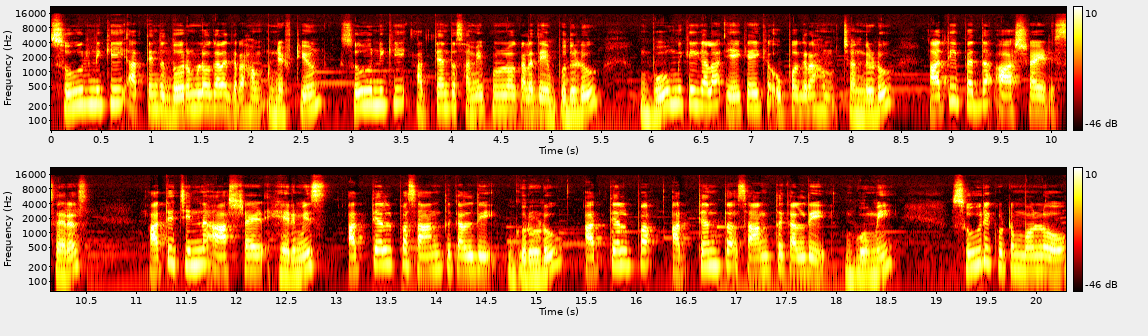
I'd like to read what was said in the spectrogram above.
సూర్యునికి అత్యంత దూరంలో గల గ్రహం నెఫ్ట్యూన్ సూర్యునికి అత్యంత సమీపంలో కలది బుధుడు భూమికి గల ఏకైక ఉపగ్రహం చంద్రుడు అతి పెద్ద ఆస్ట్రాయిడ్ సెరస్ అతి చిన్న ఆస్ట్రాయిడ్ హెర్మిస్ అత్యల్ప శాంతి కలది గురుడు అత్యల్ప అత్యంత శాంతి కలది భూమి సూర్య కుటుంబంలో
